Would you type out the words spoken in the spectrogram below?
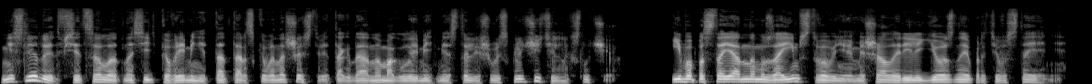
не следует всецело относить ко времени татарского нашествия, тогда оно могло иметь место лишь в исключительных случаях, ибо постоянному заимствованию мешало религиозное противостояние.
